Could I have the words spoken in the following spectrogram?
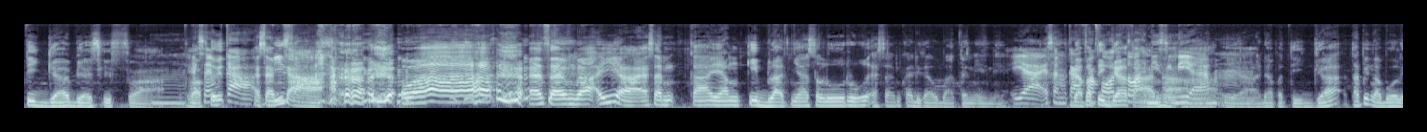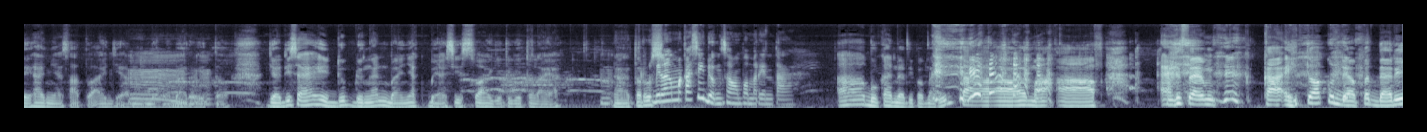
tiga beasiswa Hmm, waktu SMK, itu SMK wah SMK iya SMK yang kiblatnya seluruh SMK di kabupaten ini Iya, SMK dapat tiga kan di sini ya. Ha, Hmm. iya dapat tiga tapi nggak boleh hanya satu aja Hmm. baru itu jadi saya hidup dengan banyak beasiswa gitu gitulah ya Hmm. nah terus Bilang makasih dong sama pemerintah. ah bukan dari pemerintah maaf SMK itu aku dapat dari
